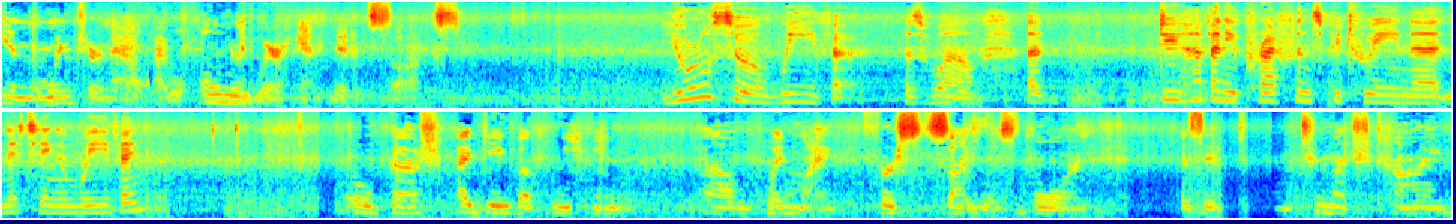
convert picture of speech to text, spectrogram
in the winter now I will only wear hand knitted socks. You're also a weaver as well. Uh, do you have any preference between uh, knitting and weaving? oh gosh, I gave up weaving um, when my first son was born, as it took too much time.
